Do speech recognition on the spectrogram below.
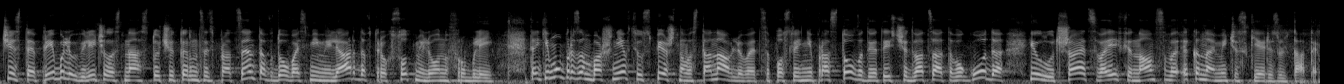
Чистая прибыль увеличилась на 114% до 8 миллиардов 300 миллионов рублей. Таким образом, Башнефть успешно восстанавливается после непростого 2020 года и улучшает свои финансово-экономические результаты.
